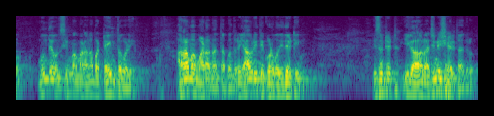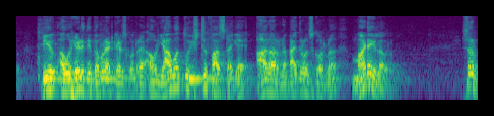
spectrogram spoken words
ಮುಂದೆ ಒಂದು ಸಿನಿಮಾ ಮಾಡೋಣ, ಬಟ್ ಟೈಮ್ ತಗೊಳ್ಳಿ. ಆರಾಮಾಗಿ ಮಾಡೋಣ ಅಂತ ಬಂದರೆ ಯಾವ ರೀತಿ ಕೊಡ್ಬೋದು ಇದೇ ಟೀಮ್ ಇಸಂಟ್ ಇಟ್ ಈಗ ರಜನೀಶ್ ಹೇಳ್ತಾ ಇದ್ರು. ನೀವು, ಅವ್ರು ಹೇಳಿದ ನೀವು ಗಮನ ಇಟ್ಟು ಕೇಳಿಸ್ಕೊಂಡ್ರೆ ಅವ್ರು ಯಾವತ್ತೂ ಇಷ್ಟು ಫಾಸ್ಟ್ ಆಗಿ ಆರ್ ಆರ್ನ ಬ್ಯಾಕ್ಗ್ರೌಂಡ್ ಸ್ಕೋರ್ನ ಮಾಡೇ ಇಲ್ಲ ಅವರು. ಸರ್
